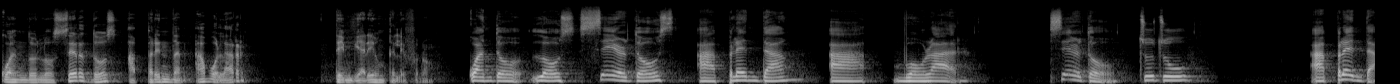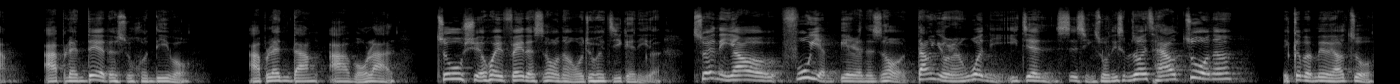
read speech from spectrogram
Cuando los cerdos aprendan a volar, te enviaré un teléfono. Cuando los cerdos aprendan a volar. Cerdo, 猪猪。Aprendan, aprender 的属混 divo. Aprendan a volar. 猪学会飞的时候呢，我就会寄给你了。 所以你要敷衍别人的时候，当有人问你一件事情，说你什么时候才要做呢？你根本没有要做，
